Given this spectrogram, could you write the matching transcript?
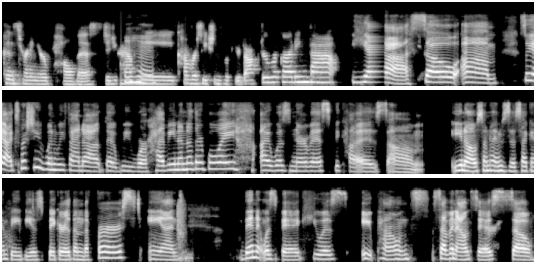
concerning your pelvis, did you have Mhm. any conversations with your doctor regarding that? Yeah. So, um, so yeah, especially when we found out that we were having another boy, I was nervous because, um, you know, sometimes the second baby is bigger than the first, and Bennett was big. He was eight pounds, seven ounces. So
